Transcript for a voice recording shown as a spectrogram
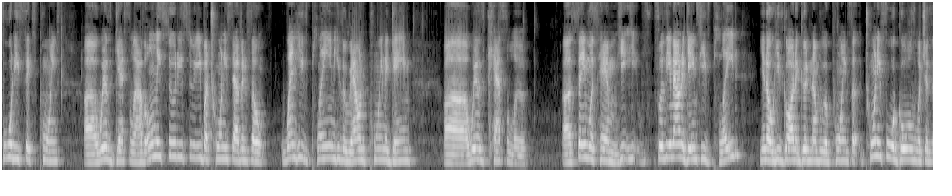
46 points. Uh, where's Getzlaf? Only 33, but 27, so when he's playing, he's around point a game. Uh, where's Kesler? Uh, same with him. He, he for the amount of games he's played, you know, he's got a good number of points. Uh, 24 goals, which is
